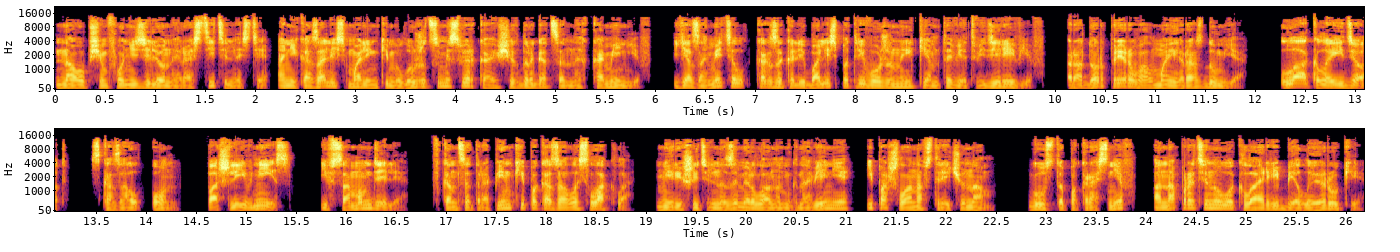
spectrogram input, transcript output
На общем фоне зеленой растительности они казались маленькими лужицами сверкающих драгоценных каменьев. Я заметил, как заколебались потревоженные кем-то ветви деревьев. Радор прервал мои раздумья. «Лакла идет», — сказал он. «Пошли вниз». И в самом деле, в конце тропинки показалась Лакла, нерешительно замерла на мгновение и пошла навстречу нам. Густо покраснев, она протянула Кларе белые руки.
